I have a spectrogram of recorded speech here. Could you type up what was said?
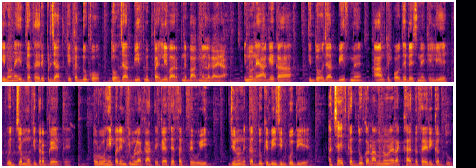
इन्होंने इस दशहरी प्रजाति के कद्दू को 2020 में पहली बार अपने बाग में लगाया। इन्होंने आगे कहा कि 2020 में आम के पौधे बेचने के लिए वे जम्मू की तरफ़ गए थे और वहीं पर इनकी मुलाकात एक ऐसे शख्स से हुई, जिन्होंने कद्दू के बीज इनको दिए। अच्छा इस कद्दू का नाम इन्होंने रखा है दशहरी कद्दू।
